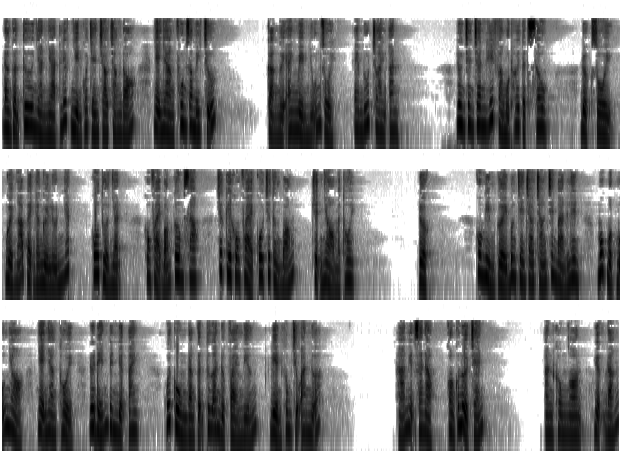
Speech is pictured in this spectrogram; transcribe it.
Đằng cận tư nhàn nhạt, nhạt liếc nhìn qua chén cháo trắng đó, nhẹ nhàng phun ra mấy chữ. Cả người anh mềm nhũn rồi, em đút cho anh ăn. Lương chân chân hít vào một hơi thật sâu. Được rồi, người ngã bệnh là người lớn nhất, cô thừa nhận, không phải bón cơm sao, trước kia không phải cô chưa từng bón, chuyện nhỏ mà thôi. Được. Cô mỉm cười bưng chén cháo trắng trên bàn lên, múc một muỗng nhỏ, nhẹ nhàng thổi, đưa đến bên miệng anh. Cuối cùng đằng cận thư ăn được vài miếng, liền không chịu ăn nữa. Há miệng ra nào, còn có nửa chén. Ăn không ngon, miệng đắng.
